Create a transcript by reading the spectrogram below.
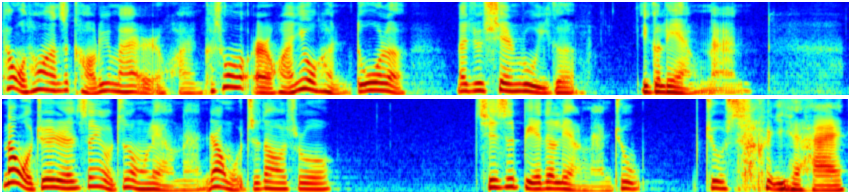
他我通常是考虑买耳环，可是我耳环又很多了，那就陷入一个一个两难。那我觉得人生有这种两难，让我知道说，其实别的两难就就是 也还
